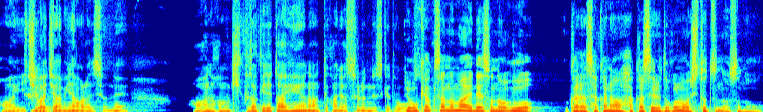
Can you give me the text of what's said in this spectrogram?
はい、一話一話見ながらですよね。ああ、なんかもう聞くだけで大変やなって感じはするんですけど。で、お客さんの前でその魚を、から魚を吐かせるところも一つのその、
